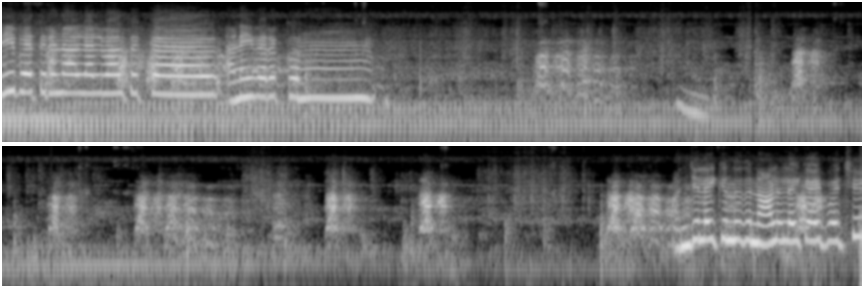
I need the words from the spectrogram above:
தீப திருநாள் நல்வாழ்த்துக்கள் அனைவருக்கும். அஞ்சு லைக் இருந்தது நாலு லைக் ஆகி போச்சு.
